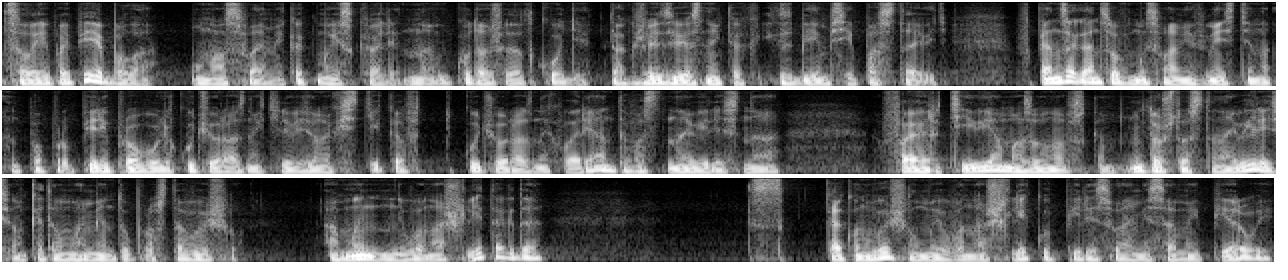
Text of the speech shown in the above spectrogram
целая эпопея была у нас с вами, как мы искали, на, куда же этот коди, также известный как XBMC, поставить. В конце концов, мы с вами вместе на, перепробовали кучу разных телевизионных стиков, кучу разных вариантов, остановились на Fire TV амазоновском. Не то, что остановились, он к этому моменту просто вышел. А мы его нашли тогда. Как он вышел, мы его нашли, купили с вами самый первый,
